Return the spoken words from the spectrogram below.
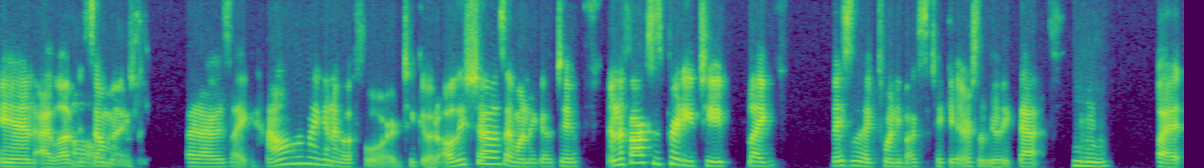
and I loved it so Oh, much. But I was like, how am I going to afford to go to all these shows I want to go to? And the Fox is pretty cheap, like basically like 20 bucks a ticket or something like that. Mhm. But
